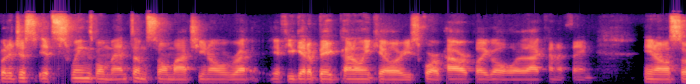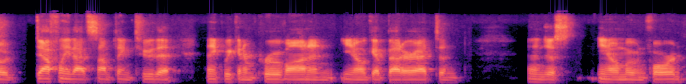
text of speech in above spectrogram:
but it just it swings momentum so much you know if you get a big penalty kill or you score a power play goal or that kind of thing you know so definitely that's something too that i think we can improve on and you know get better at and and just you know moving forward.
